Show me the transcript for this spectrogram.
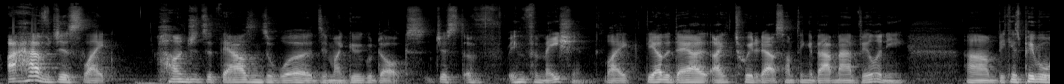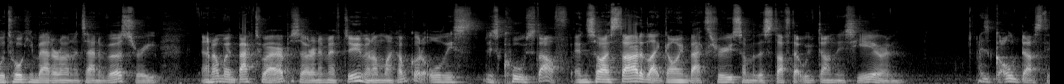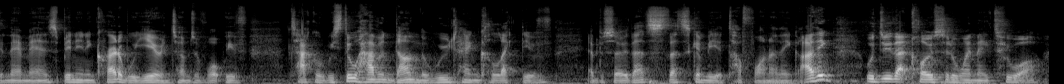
I have just like hundreds of thousands of words in my Google Docs just of information. Like the other day, I, I tweeted out something about Madvillainy um, because people were talking about it on its anniversary. And I went back to our episode on MF Doom, and I'm like, I've got all this this cool stuff. And so I started like going back through some of the stuff that we've done this year, and there's gold dust in there, man. It's been an incredible year in terms of what we've tackled. We still haven't done the Wu Tang Collective episode. That's that's gonna be a tough one. I think. I think we'll do that closer to when they tour.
